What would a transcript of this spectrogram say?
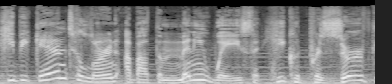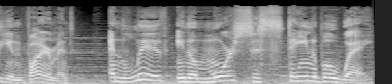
he began to learn about the many ways that he could preserve the environment and live in a more sustainable way.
